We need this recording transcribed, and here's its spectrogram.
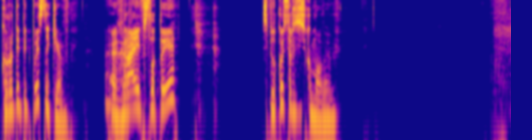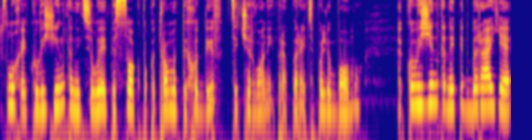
Крути підписників, грай в слоти, спілкуйся російською мовою. Слухай, коли жінка не цілує пісок, по котрому ти ходив, це червоний прапорець по-любому. Коли жінка не підбирає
